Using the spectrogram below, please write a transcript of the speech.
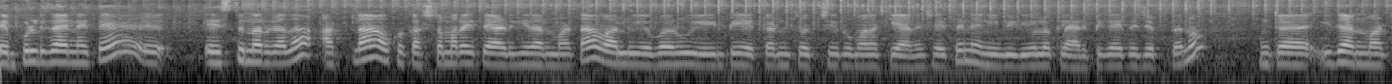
టెంపుల్ డిజైన్ అయితే వేస్తున్నారు కదా అట్లా ఒక కస్టమర్ అయితే అడిగారు అనమాట వాళ్ళు ఎవరు ఏంటి ఎక్కడి నుంచి వచ్చిర్రు? మనకి అనేసి అయితే నేను ఈ వీడియోలో క్లారిటీగా అయితే చెప్తాను. ఇంకా ఇది అనమాట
